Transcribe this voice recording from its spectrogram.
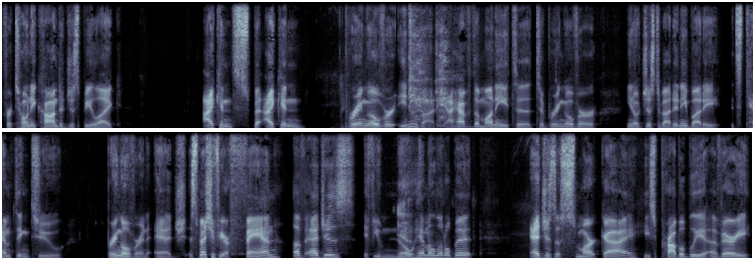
for Tony Khan to just be like I can sp- I can bring over anybody. I have the money to to bring over, you know, just about anybody. It's tempting to bring over an edge, especially if you're a fan of edges, if you know yeah. him a little bit Edge is a smart guy. He's probably a very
